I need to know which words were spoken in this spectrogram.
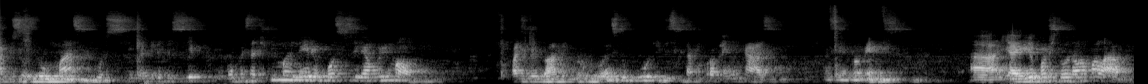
absorver o máximo possível aquele versículo, e vou pensar de que maneira eu posso auxiliar o meu irmão. O pastor Eduardo procurou antes do culto e disse que está com problema em casa, assim, pelo menos. Ah, e aí o pastor dá uma palavra.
